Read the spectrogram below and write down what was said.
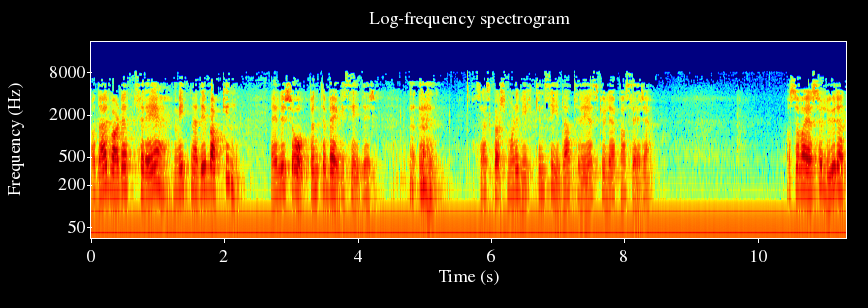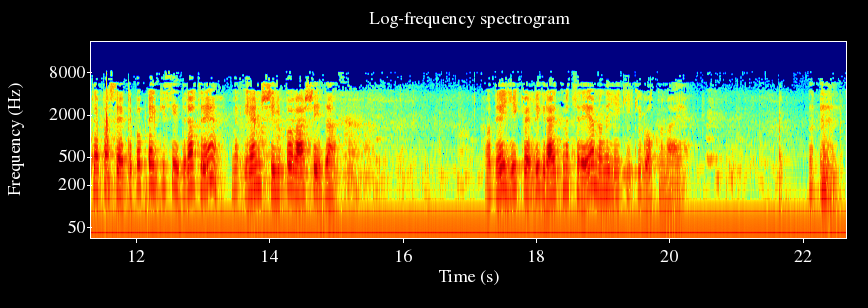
Og der var det et tre midt nedi bakken. Ellers åpen til begge sider. Så er spørsmålet hvilken side av treet skulle jeg passere. Og så var jeg så lur at jeg passerte på begge sider av treet, med én ski på hver side. Og det gikk veldig greit med treet, men det gikk ikke godt med meg.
